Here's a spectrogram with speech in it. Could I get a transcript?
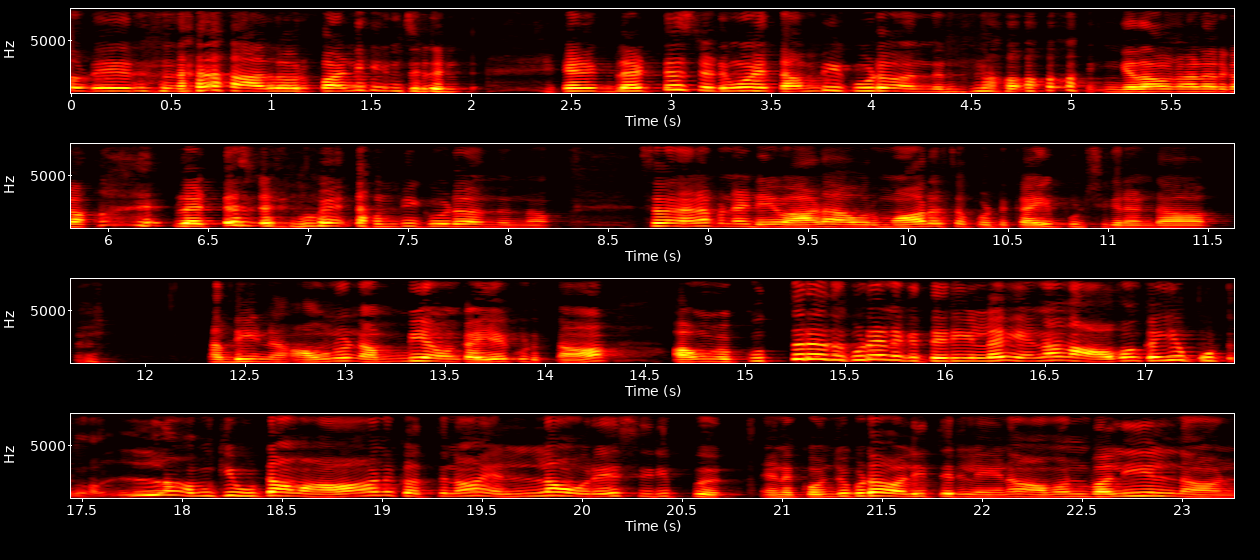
அப்படியே இருந்தேன். அதில் ஒரு பனி இன்சிடென்ட் எனக்கு பிளட் டெஸ்ட் எடுக்கும் என் தம்பி கூட வந்திருந்தான். இங்கே தான் உட்காந்து இருக்கான் பிளட் டெஸ்ட் எடுக்கும் என் தம்பி கூட வந்திருந்தான். ஸோ நான் என்ன பண்ணேன்? டே வாடா ஒரு மாரல்ஸை போட்டு கை பிடிச்சிக்கிறேன்டா. அப்படின்னு அவனும் நம்பி அவன் கையை கொடுத்தான். அவங்க குத்துறது கூட எனக்கு தெரியல. ஏன்னா நான் அவன் கையை போட்டு நல்லா அமுக்கி விட்டு அவன் ஆணு கத்துனா எல்லாம் ஒரே சிரிப்பு. எனக்கு கொஞ்சம் கூட வழி தெரியல. ஏன்னா அவன் வழியில் நான்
